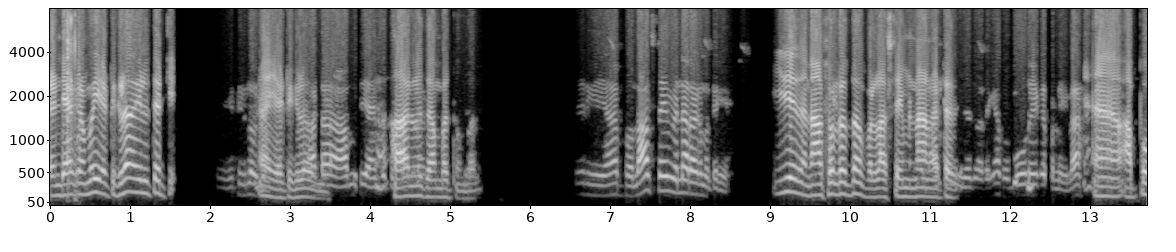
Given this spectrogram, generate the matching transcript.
ரெண்டு ஏக்கரும் போது எட்டு கிலோ இழுத்துருச்சு. எட்டு கிலோ எட்டு கிலோ அறுநூத்தி ஐம்பத்தொம்பது. சரிங்கய்யா இப்போ லாஸ்ட் டைம் என்ன ரகம் நட்டீங்க இதே தான் நான் சொல்றது தான் இப்போ லாஸ்ட் டைம் நான் நட்டது அப்போ மூணு ஏக்கர் பண்ணீங்களா? அப்போ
